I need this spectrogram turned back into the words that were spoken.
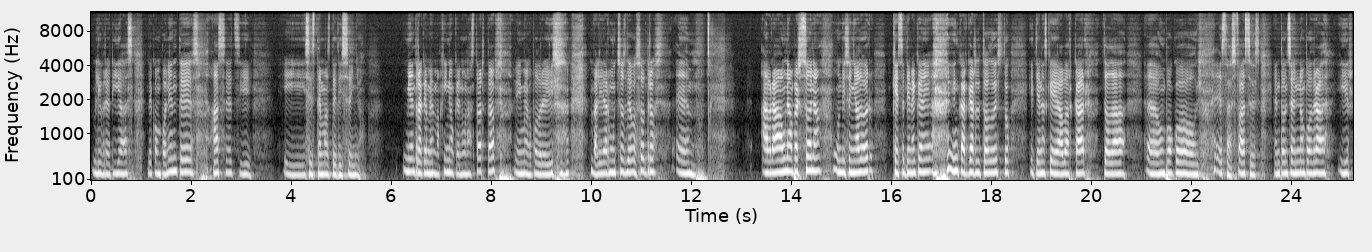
librerías de componentes, assets y, y sistemas de diseño. Mientras que me imagino que en una startup, y me lo podréis validar muchos de vosotros, em, habrá una persona, un diseñador, que se tiene que encargar de todo esto y tienes que abarcar toda eh, un poco estas fases. Entonces no podrá ir,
